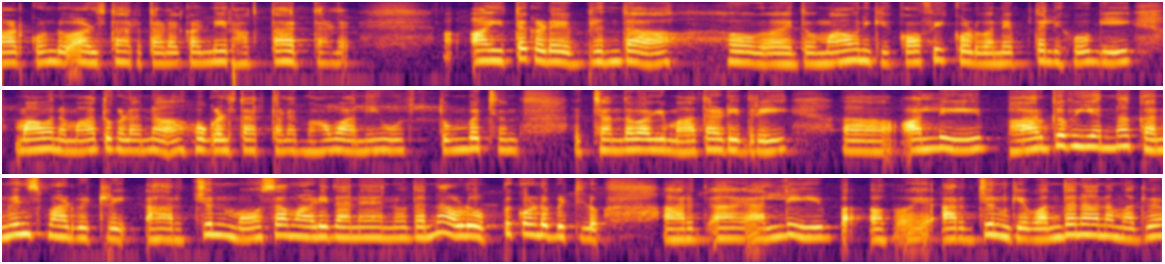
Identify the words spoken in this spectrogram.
ಮಾಡಿಕೊಂಡು ಅಳ್ತಾ ಇರ್ತಾಳೆ, ಕಣ್ಣೀರು ಹಾಕ್ತಾ ಇರ್ತಾಳೆ. ಆ ಇತ್ತ ಕಡೆ ಬೃಂದ ಇದು ಮಾವನಿಗೆ ಕಾಫಿ ಕೊಡುವ ನೆಪದಲ್ಲಿ ಹೋಗಿ ಮಾವನ ಮಾತುಗಳನ್ನು ಹೊಗಳ್ತಾ ಇರ್ತಾಳೆ. ಮಾವ, ನೀವು ತುಂಬ ಚಂದ, ಚಂದವಾಗಿ ಮಾತಾಡಿದ್ರಿ. ಅಲ್ಲಿ ಭಾರ್ಗವಿಯನ್ನು ಕನ್ವಿನ್ಸ್ ಮಾಡಿಬಿಟ್ರಿ. ಅರ್ಜುನ್ ಮೋಸ ಮಾಡಿದ್ದಾನೆ ಅನ್ನೋದನ್ನು ಅವಳು ಒಪ್ಪಿಕೊಂಡು ಬಿಟ್ಲು. ಅರ್ ಅಲ್ಲಿ ಅರ್ಜುನ್ಗೆ ವಂದನಾನ ಮದುವೆ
